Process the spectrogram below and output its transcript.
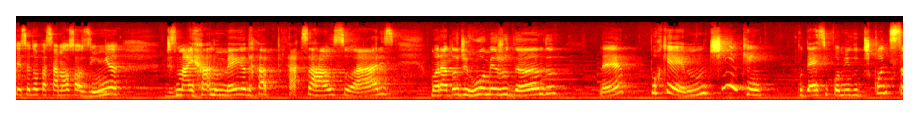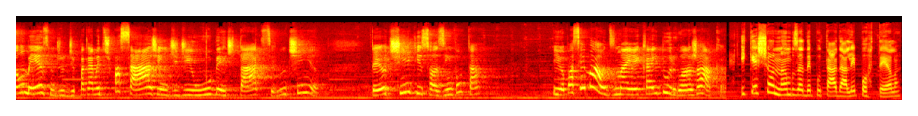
Decidou passar mal sozinha, desmaiar no meio da Praça Raul Soares, morador de rua me ajudando, né? Porque não tinha quem pudesse ir comigo de condição mesmo, de, de pagamento de passagem, de, de Uber, de táxi, não tinha. Então eu tinha que ir sozinho e voltar. E eu passei mal, desmaiei, caí duro, igual uma jaca. E questionamos a deputada Ale Portela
